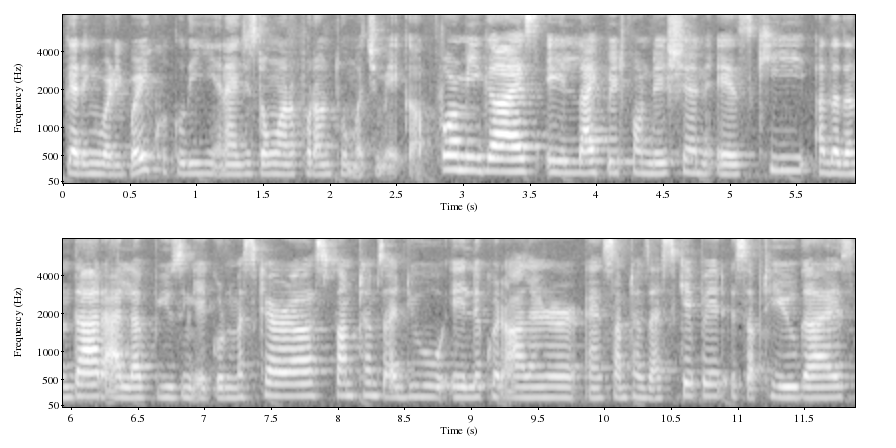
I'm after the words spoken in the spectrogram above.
getting ready very quickly and I just don't want to put on too much makeup. For me guys, a lightweight foundation is key. Other than that, I love using a good mascara. Sometimes I do a liquid eyeliner and sometimes I skip it. It's up to you guys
